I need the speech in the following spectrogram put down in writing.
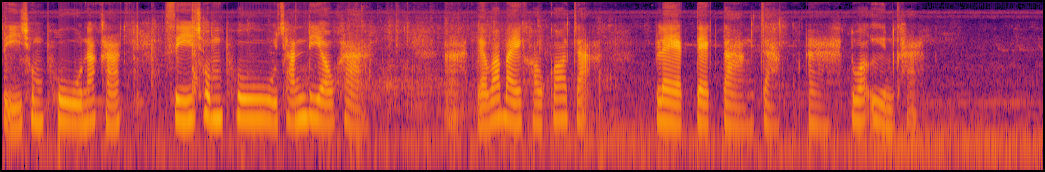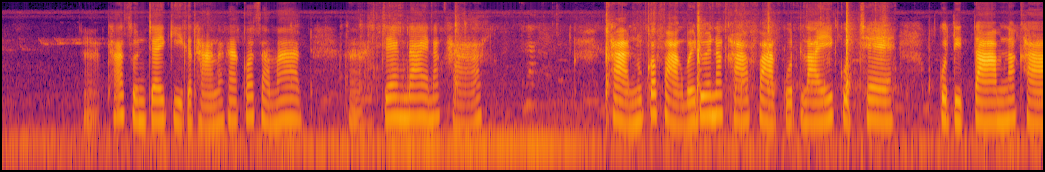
สีชมพูนะคะ สีชมพูชั้นเดียวค่ะอ่าแต่ว่าใบเขาก็จะแปลกแตกต่างจากอ่าตัวอื่นค่ะอ่าถ้าสนใจกี่กระถางนะคะ ก็สามารถอ่าแจ้งได้นะคะ ค่ะนุกก็ฝากไว้ด้วยนะคะ ฝากกดไลค์กดแชร์ กดติดตามนะคะ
